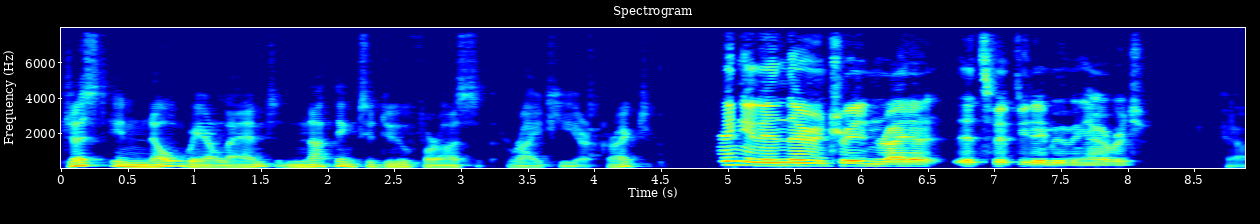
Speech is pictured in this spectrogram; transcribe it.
just in nowhere land. Nothing to do for us right here, correct? Hanging in there and trading right at its 50 day moving average. Yeah.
